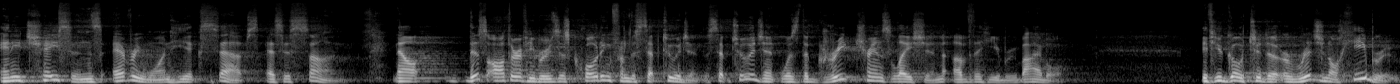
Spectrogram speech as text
and he chastens everyone he accepts as his son. Now, this author of Hebrews is quoting from the Septuagint. The Septuagint was the Greek translation of the Hebrew Bible. If you go to the original Hebrew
